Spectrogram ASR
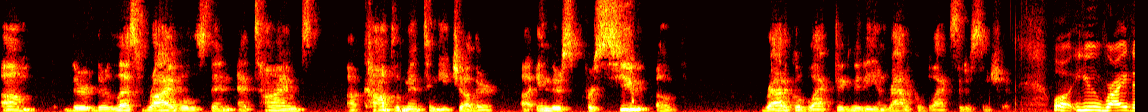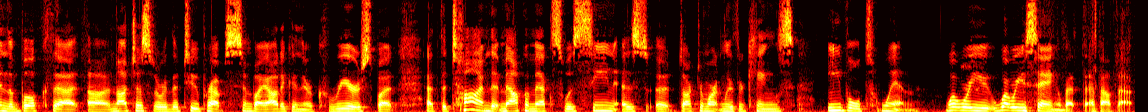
Um, they're they're less rivals than at times uh, complementing each other uh, in their pursuit of radical black dignity and radical black citizenship. Well, you write in the book that uh, not just were the two perhaps symbiotic in their careers, but at the time that Malcolm X was seen as uh, Dr. Martin Luther King's evil twin. What were you What were you saying about about that?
